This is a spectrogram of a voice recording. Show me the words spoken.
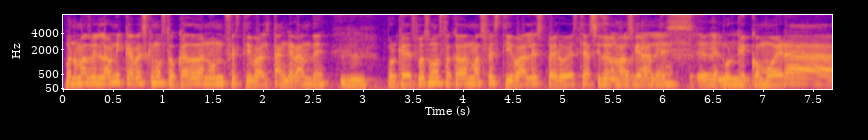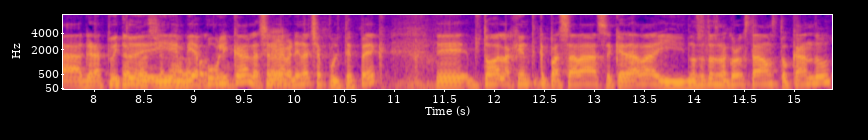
bueno, más bien la única vez que hemos tocado en un festival tan grande. Porque después hemos tocado en más festivales, pero este ha sido Son el más locales, grande. eh, Porque como era gratuito y en vía pública, la hacían en Sí. la avenida Chapultepec, eh, toda la gente que pasaba se quedaba y nosotros me acuerdo que estábamos tocando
